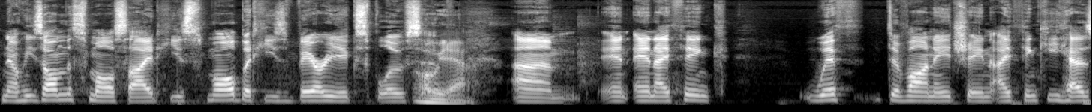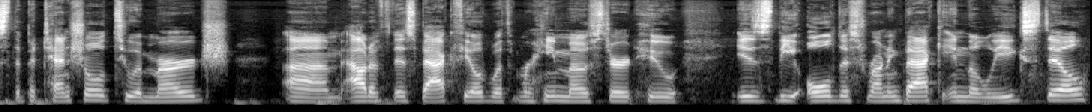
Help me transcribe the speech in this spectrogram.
now he's on the small side. He's small, but he's very explosive. Oh yeah. Um, and and I think with De'Von Achane, I think he has the potential to emerge um, out of this backfield with Raheem Mostert, who is the oldest running back in the league still,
